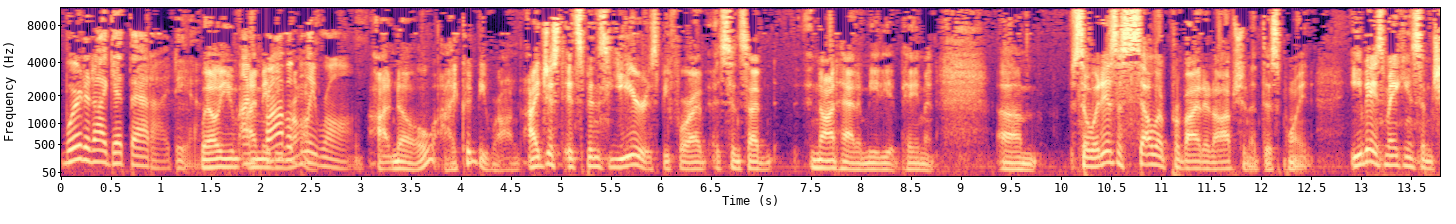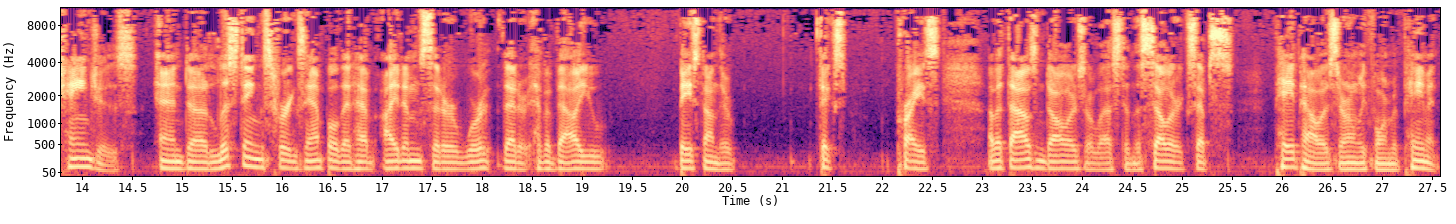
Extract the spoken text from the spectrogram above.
Where did I get that idea? Well, you, I'm I may probably be wrong. Uh, no, I could be wrong. I just, it's been years before I've, since I've not had immediate payment. Um, so it is a seller provided option at this point. eBay is making some changes and, uh, listings, for example, that have items that are worth, that are, have a value based on their fixed price of thousand dollars or less and the seller accepts PayPal as their only form of payment.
